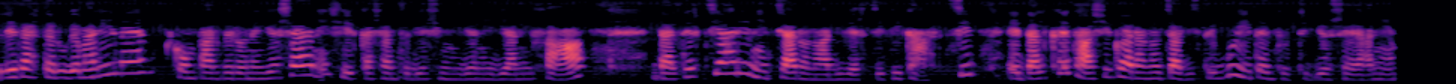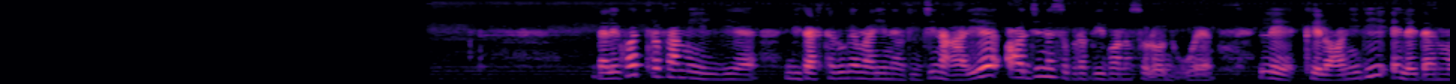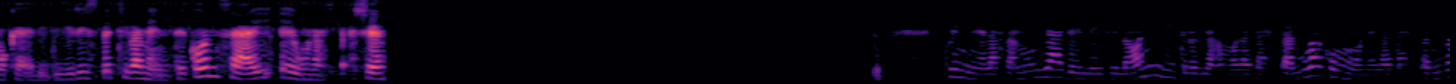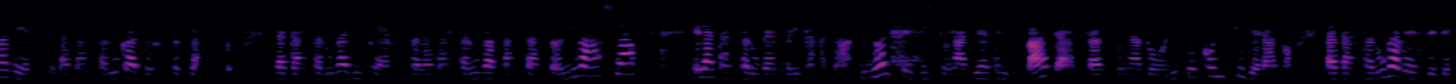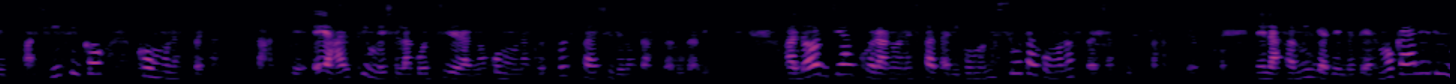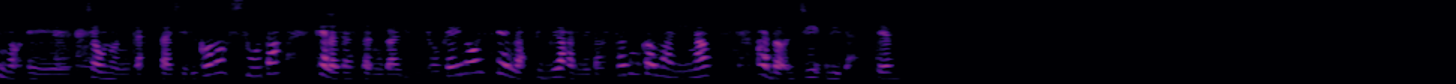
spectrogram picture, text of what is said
Le tartarughe marine comparvero negli oceani circa 110 milioni di anni fa, dal terziario iniziarono a diversificarsi e dal Cretacico erano già distribuite in tutti gli oceani. Dalle quattro famiglie di tartarughe marine originarie, oggi ne sopravvivono solo due, le chelonidi e le dermochelidi, rispettivamente con sei e una specie. Quindi nella famiglia delle chelonidi troviamo la tartaruga comune, la tartaruga verde, la tartaruga a dorso piatto, la tartaruga di Kemp, la tartaruga bastarda olivacea e la tartaruga imbricata. Inoltre esiste una diatriba tra, alcuni autori che considerano la tartaruga verde del Pacifico come una specie a sé stante e altri invece la considerano come una sottospecie della tartaruga verde. Ad oggi ancora non è stata riconosciuta come una specie a sé stante. Nella famiglia delle termochelidi eh, c'è un'unica specie riconosciuta che è la tartaruga liuto, che inoltre è la più grande tartaruga marina ad oggi vivente.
